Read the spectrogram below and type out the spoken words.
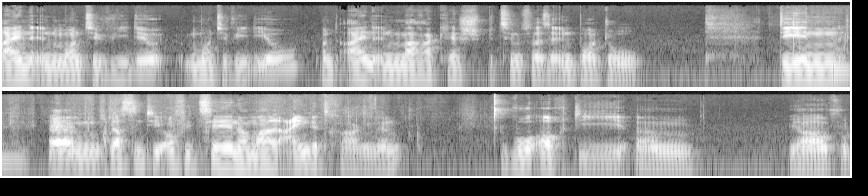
einen in Montevideo, Montevideo und einen in Marrakesch bzw. in Bordeaux. Den, ähm, das sind die offiziell normal eingetragenen, wo auch die, ähm, ja, wo,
